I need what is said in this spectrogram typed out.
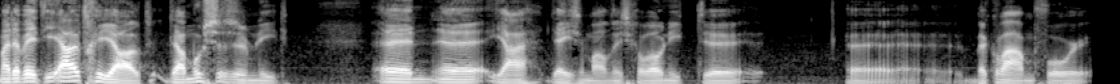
maar daar werd hij uitgejouwd. Daar moesten ze hem niet. En ja, deze man is gewoon niet bekwaam voor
